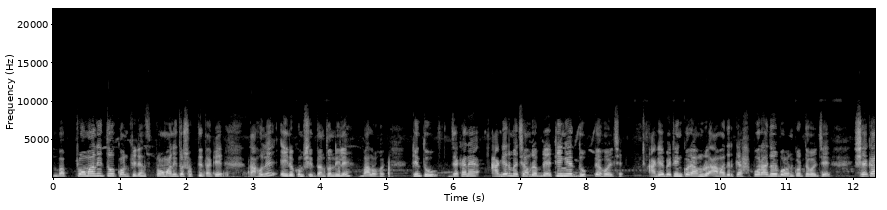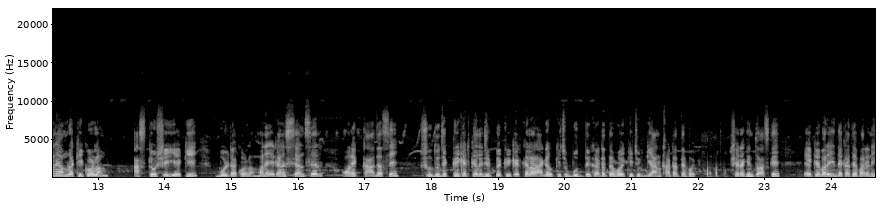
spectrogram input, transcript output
বা প্রমাণিত কনফিডেন্স প্রমাণিত শক্তি থাকে, তাহলে এইরকম সিদ্ধান্ত নিলে ভালো হয়। কিন্তু যেখানে আগের ম্যাচে আমরা ব্যাটিংয়ে ধুকতে হয়েছে, আগে ব্যাটিং করে আমরা, আমাদেরকে পরাজয় বরণ করতে হয়েছে, সেখানে আমরা কি করলাম? আজকেও সেই একই ভুলটা করলাম। মানে এখানে সেন্সের অনেক কাজ আছে। শুধু যে ক্রিকেট খেলে জিতবে ক্রিকেট খেলার আগেও কিছু বুদ্ধি খাটাতে হয়, কিছু জ্ঞান খাটাতে হয়। সেটা কিন্তু আজকে একেবারেই দেখাতে পারেনি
